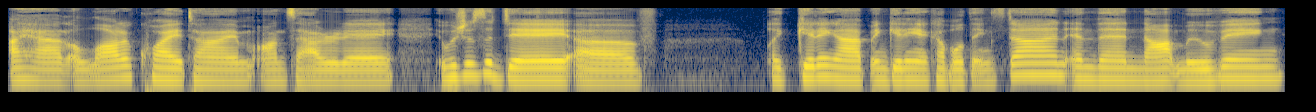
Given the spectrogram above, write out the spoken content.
I had a lot of quiet time on Saturday. It was just a day of like getting up and getting a couple things done and then not moving.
